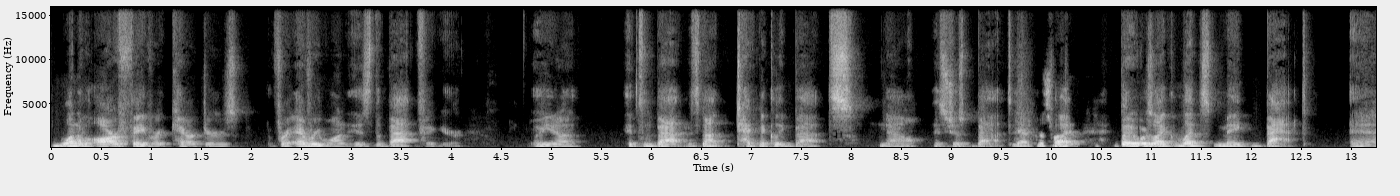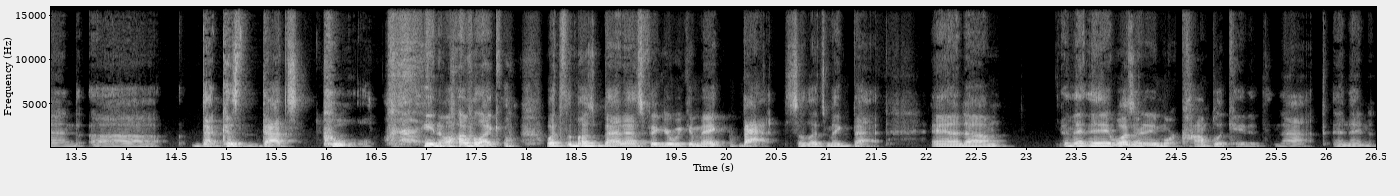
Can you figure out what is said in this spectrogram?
one of our favorite characters for everyone is the bat figure. You know, it's the bat. It's not technically bats now. It's just bat. Yeah, just but but it was like let's make bat and uh that because that's cool. you know, I'm like, what's the most badass figure we can make? Bat. So let's make bat. And um, and then it wasn't any more complicated than that. And then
